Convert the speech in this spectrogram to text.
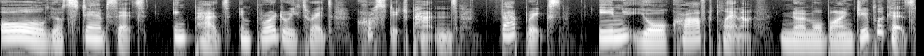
all your stamp sets, ink pads, embroidery threads, cross stitch patterns, fabrics in your craft planner. No more buying duplicates.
